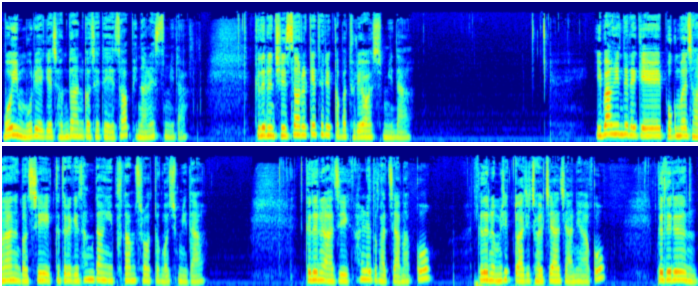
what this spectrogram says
모인 무리에게 전도한 것에 대해서 비난했습니다. 그들은 질서를 깨뜨릴까봐 두려웠습니다. 이방인들에게 복음을 전하는 것이 그들에게 상당히 부담스러웠던 것입니다. 그들은 아직 할례도 받지 않았고, 그들은 음식도 아직 절제하지 아니하고, 그들은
